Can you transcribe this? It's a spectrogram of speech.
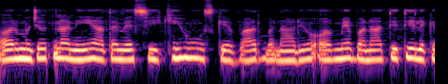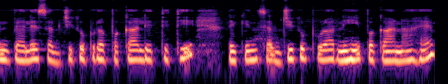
और मुझे उतना नहीं आता, मैं सीखी हूँ, उसके बाद बना रही हूँ। और मैं बनाती थी, लेकिन पहले सब्ज़ी को पूरा पका लेती थी, लेकिन सब्ज़ी को पूरा नहीं पकाना है।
